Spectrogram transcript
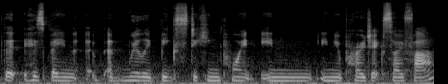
that has been a, a, really big sticking point in, in your project so far?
